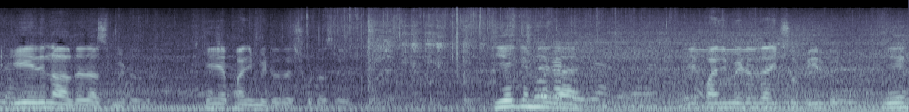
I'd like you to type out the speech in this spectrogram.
ਇਹ ਇਹਦੇ ਨਾਲ ਦਾ 10 ਮੀਟਰ ਦਾ ਇਹ 5 ਮੀਟਰ ਦਾ ਛੋਟਾ ਸਾਈਜ਼ ਇਹ ਕਿੰਨੇ ਦਾ ਹੈ ਇਹ 5 ਮੀਟਰ ਦਾ 120 ਰੁਪਏ ਇਹ ਇਹ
